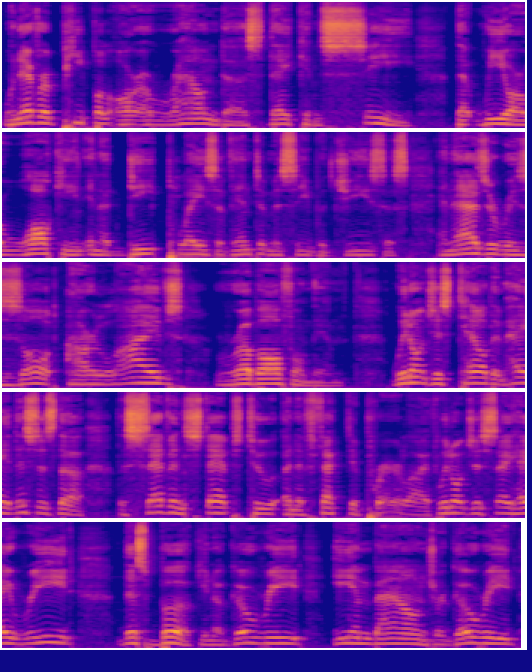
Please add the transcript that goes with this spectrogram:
whenever people are around us, they can see that we are walking in a deep place of intimacy with Jesus. And as a result, our lives rub off on them. We don't just tell them, hey, this is the, the seven steps to an effective prayer life. We don't just say, hey, read this book, you know, go read E.M. Bounds or go read,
